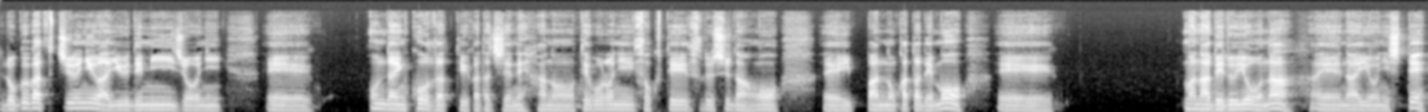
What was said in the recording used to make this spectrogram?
6月中にはユーデミー上に、えオンライン講座っていう形でね、あの、手頃に測定する手段を、えー一般の方でも、えー学べるような、えー内容にして、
